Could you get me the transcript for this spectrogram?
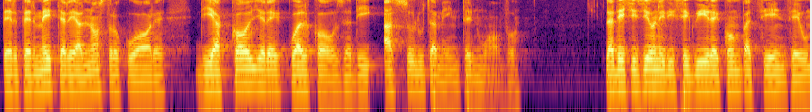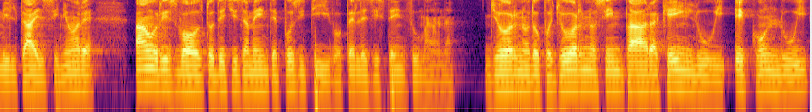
per permettere al nostro cuore di accogliere qualcosa di assolutamente nuovo. La decisione di seguire con pazienza e umiltà il Signore ha un risvolto decisamente positivo per l'esistenza umana. Giorno dopo giorno si impara che in Lui e con Lui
